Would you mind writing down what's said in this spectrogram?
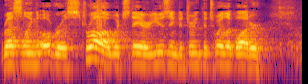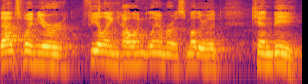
wrestling over a straw which they are using to drink the toilet water. That's when you're feeling how unglamorous motherhood can be.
